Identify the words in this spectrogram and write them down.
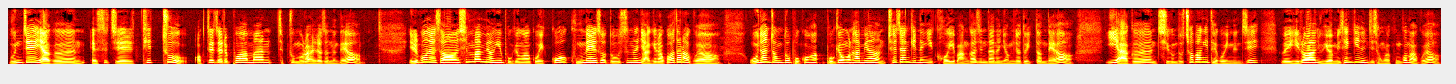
문제의 약은 SGLT2 억제제를 포함한 제품으로 알려졌는데요. 일본에선 10만 명이 복용하고 있고 국내에서도 쓰는 약이라고 하더라고요. 5년 정도 복용, 복용을 하면 췌장 기능이 거의 망가진다는 염려도 있던데요. 이 약은 지금도 처방이 되고 있는지 왜 이러한 위험이 생기는지 정말 궁금하고요.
